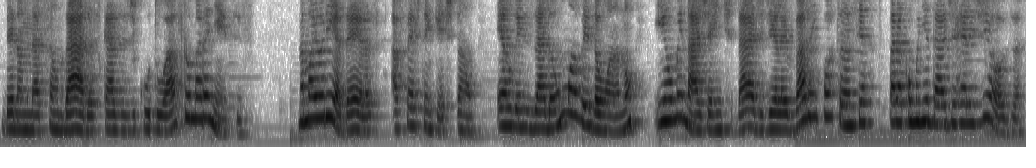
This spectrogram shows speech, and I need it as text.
denominação dada às casas de culto afro-maranhenses. Na maioria delas, a festa em questão é organizada uma vez ao ano em homenagem à entidade de elevada importância para a comunidade religiosa.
